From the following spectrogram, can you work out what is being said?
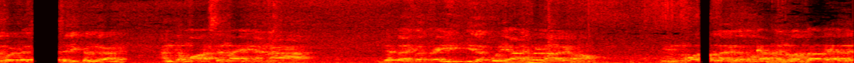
மாசுபட்ட செடிகள்ங்கிறாங்க அங்க மாசுன்னா என்னன்னா இந்த தனிமத்துல இதற்குரிய அணுக்கள் தான் இருக்கணும். இன்னொரு தனிமத்துடைய அண்ணன் வந்தாலே அது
